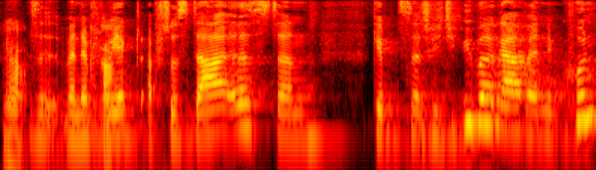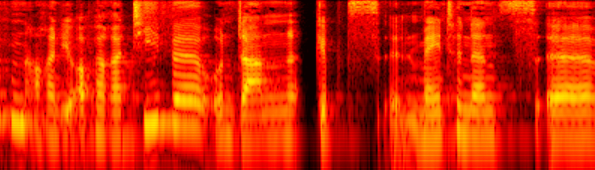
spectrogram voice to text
Ja. Also wenn der Klar. Projektabschluss da ist, dann gibt es natürlich die Übergabe an den Kunden, auch an die Operative und dann gibt es Maintenance, äh,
